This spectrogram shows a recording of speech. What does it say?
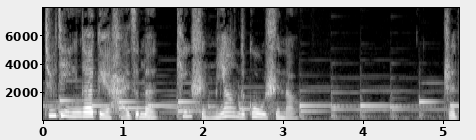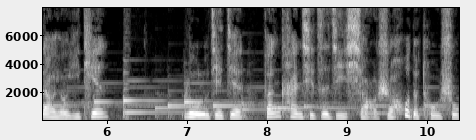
究竟应该给孩子们听什么样的故事呢？直到有一天，露露姐姐翻看起自己小时候的图书，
